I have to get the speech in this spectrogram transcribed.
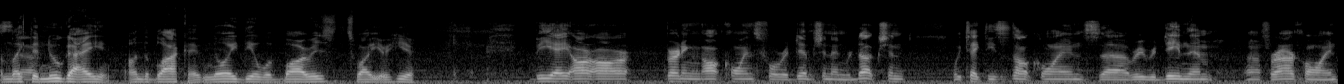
I'm like uh, the new guy on the block. I have no idea what bar is. That's why you're here. B A R R, burning altcoins for redemption and reduction. We take these altcoins, uh, we redeem them uh, for our coin.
